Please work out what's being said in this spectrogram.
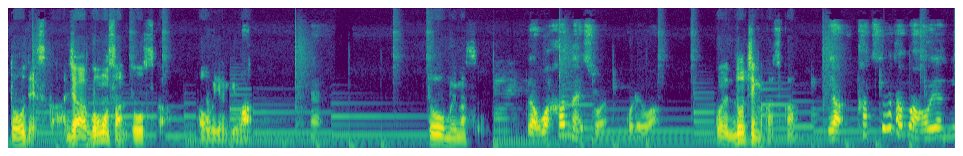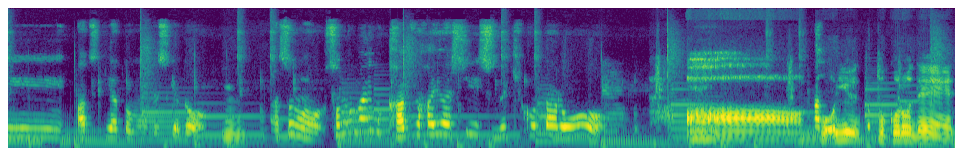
どうですか？じゃあ、ゴモさんどうですか？青柳は。どう思います？いや、わかんないですわ、これは。これ、どっちが勝つか？いや、勝つのは多分青柳敦樹やと思うんですけど、うん。あそのその前の和林、鈴木小太郎を、ああ、こういうところで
